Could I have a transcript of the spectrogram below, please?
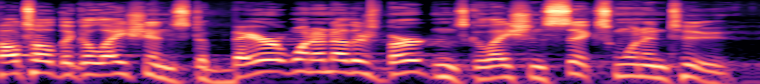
Paul told the Galatians to bear one another's burdens, Galatians 6 1 and 2.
